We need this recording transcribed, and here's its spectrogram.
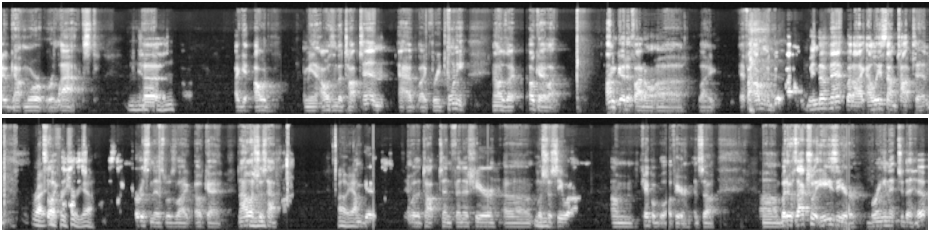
I got more relaxed. Mhm, Because- mhm. I get, I would, I mean, I was in the top 10 at like 320. And I was like, okay, like, I'm good if I don't, uh, like, if I, I'm good if I don't win the event, but like, at least I'm top 10. right. so, oh, like, for sure. Yeah. Nervousness was like, okay, now let's Mhm. just have fun. Oh yeah. I'm good with a top 10 finish here. Uh, let's Mhm. just see what I'm, I'm capable of here. And so, um, but it was actually easier bringing it to the hip.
